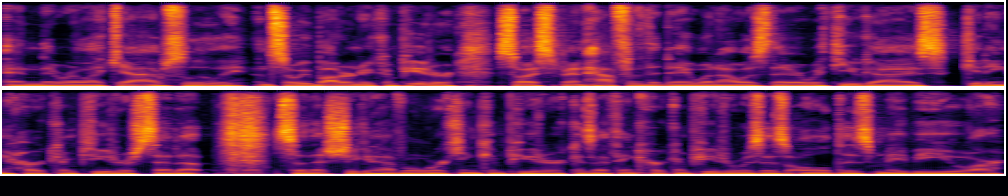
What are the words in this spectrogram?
And they were like, yeah, absolutely. And so we bought her a new computer. So I spent half of the day when I was there with you guys getting her computer set up so that she could have a working computer. Because I think her computer was as old as maybe you are,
